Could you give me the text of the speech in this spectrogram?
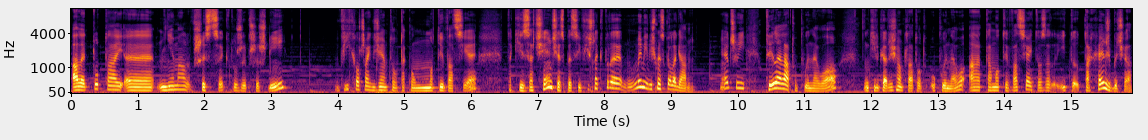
ale tutaj e, niemal wszyscy, którzy przyszli, w ich oczach widziałem tą taką motywację, takie zacięcie specyficzne, które my mieliśmy z kolegami. Nie? Czyli tyle lat upłynęło, kilkadziesiąt lat upłynęło, a ta motywacja i, to, i to, ta chęć bycia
